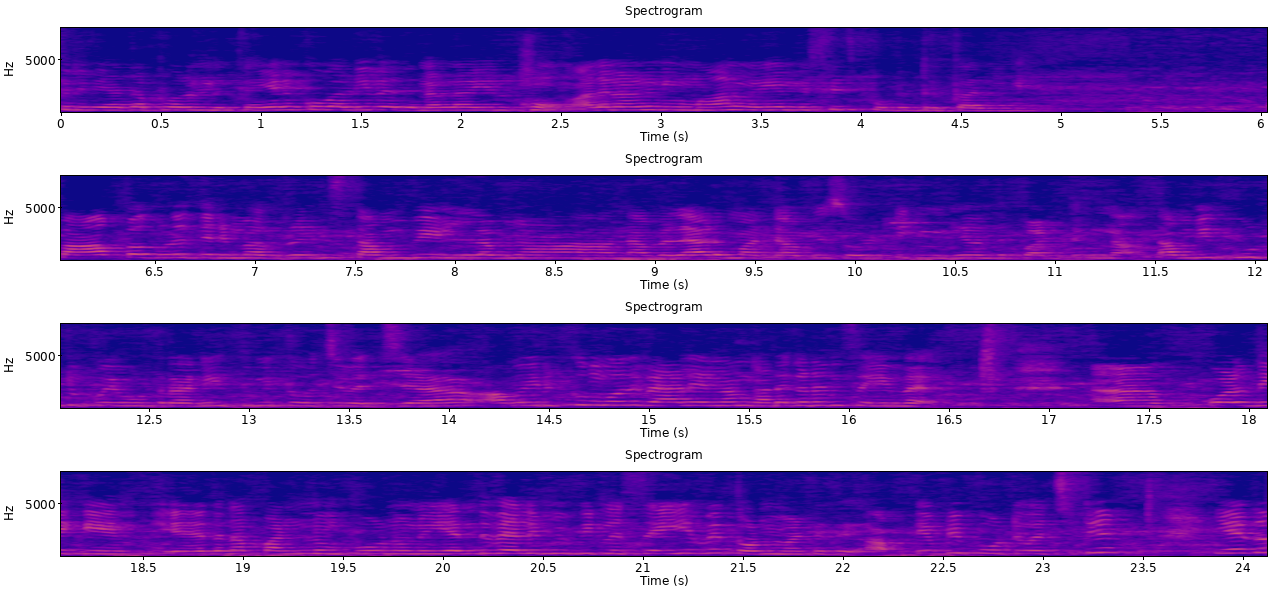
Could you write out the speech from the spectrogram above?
பிரிவியாக தான் பிறந்திருக்கேன். எனக்கும் வலி வேதனைலாம் இருக்கும். அதனால் நீங்கள் மாணவரியாக மெசேஜ் போட்டுட்ருக்காதீங்க பாப்பா கூட தெரியுமா ஃப்ரெண்ட்ஸ் தம்பி இல்லைம்மா நான் விளையாட மாட்டேன் அப்படின்னு சொல்லிட்டு இங்கே வந்து படுத்துக்கினான் தம்பி கூட்டு போய் விட்றானே துணி துவச்சி வச்சேன் அவள் இருக்கும்போது வேலையெல்லாம் கடகடன்னு செய்வேன். குழந்தைக்கு எதனா பண்ணும் போகணுன்னு எந்த வேலையுமே வீட்டில் செய்யவே தோண மாட்டேது அப்படி எப்படி போட்டு வச்சுட்டு ஏதோ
